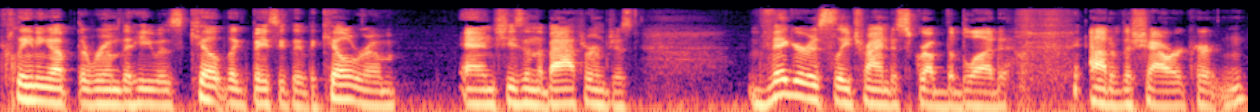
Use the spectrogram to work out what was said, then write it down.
cleaning up the room that he was killed, like basically the kill room, and she's in the bathroom just vigorously trying to scrub the blood out of the shower curtain.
